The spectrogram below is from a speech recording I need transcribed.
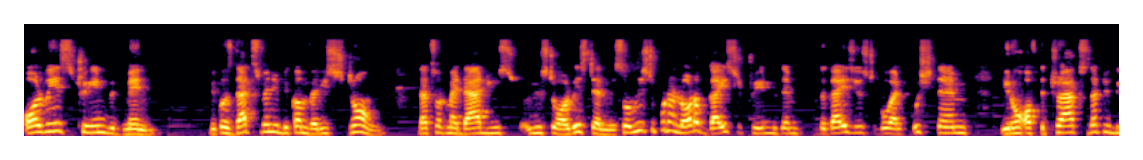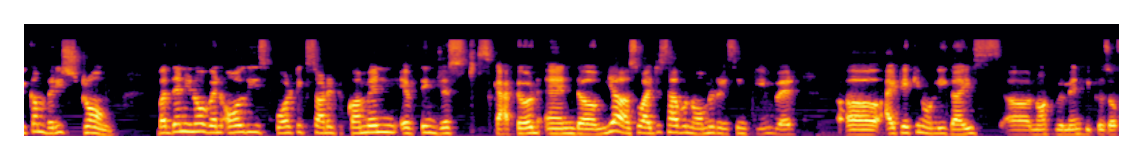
always train with men because that's when you become very strong. That's what my dad used used to always tell me. So we used to put a lot of guys to train with them. The guys used to go and push them, you know, off the track so that you become very strong but then you know when all these politics started to come in everything just scattered. And um, yeah so i just have a normal racing team where uh, i take in only guys uh, not women because of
